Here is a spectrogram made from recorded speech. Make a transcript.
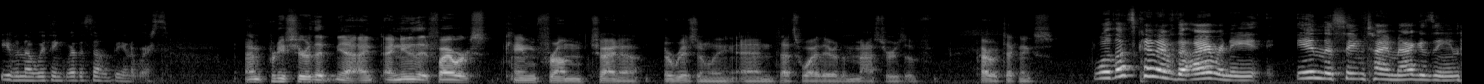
Even though we think we're the sun of the universe. I'm pretty sure that yeah I, I knew that fireworks came from China originally, and that's why they're the masters of pyrotechnics. Well, that's kind of the irony. In the same time magazine,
